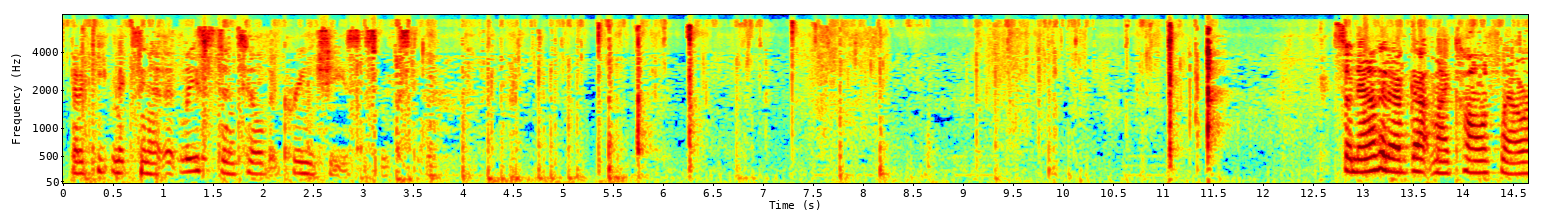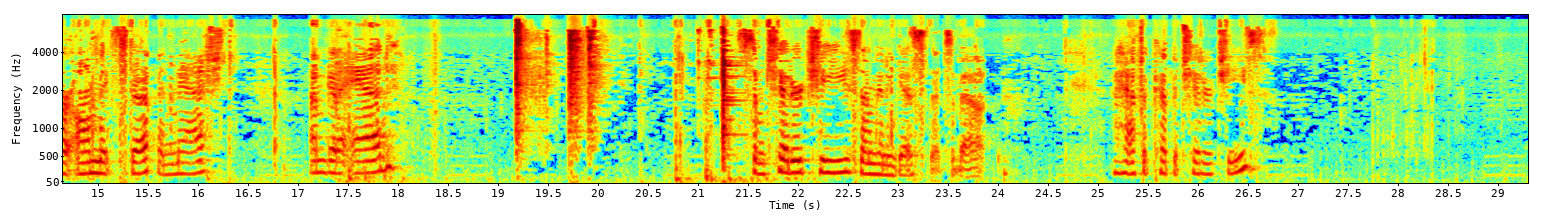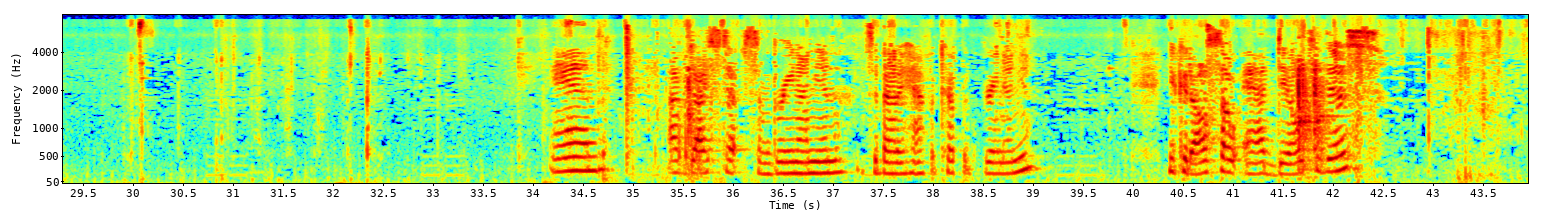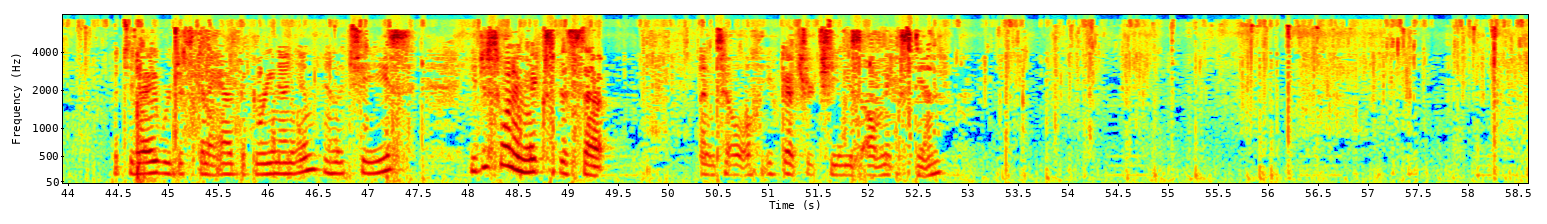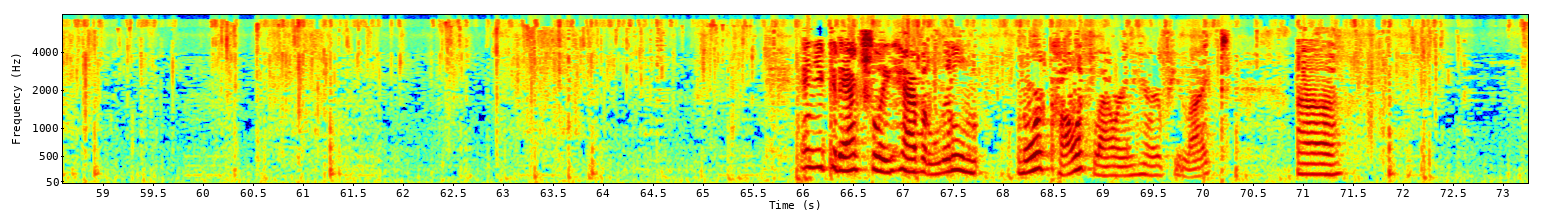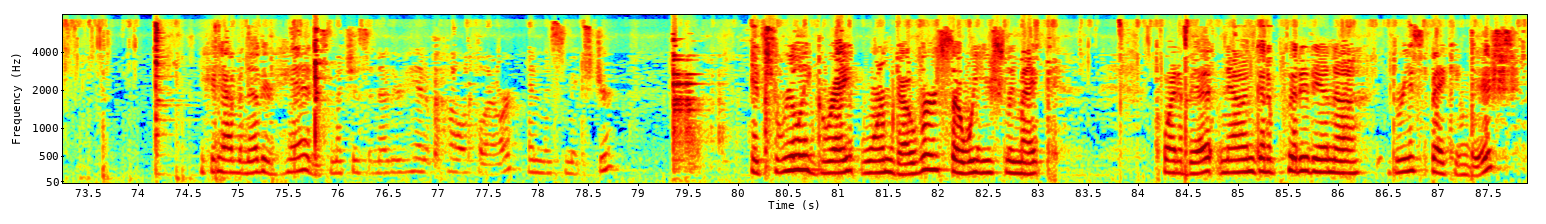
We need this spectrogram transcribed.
Got to keep mixing it at least until the cream cheese is mixed in. So now that I've got my cauliflower all mixed up and mashed, I'm going to add some cheddar cheese. I'm going to guess that's about a half a cup of cheddar cheese. And I've diced up some green onion. It's about a half a cup of green onion. You could also add dill to this. But today we're just going to add the green onion and the cheese. You just want to mix this up until you've got your cheese all mixed in. And you could actually have a little more cauliflower in here if you liked. Uh, You could have another head, as much as another head of cauliflower in this mixture. It's really great warmed over, so we usually make quite a bit. Now I'm going to put it in a greased baking dish.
